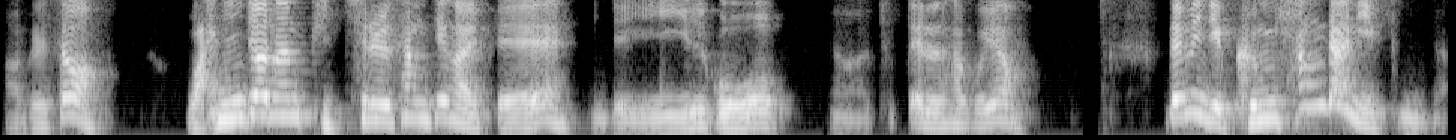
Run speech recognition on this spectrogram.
아, 그래서 완전한 빛을 상징할 때 이제 이 일곱 어, 축대를 하고요. 그다음에 이제 금향단이 있습니다.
